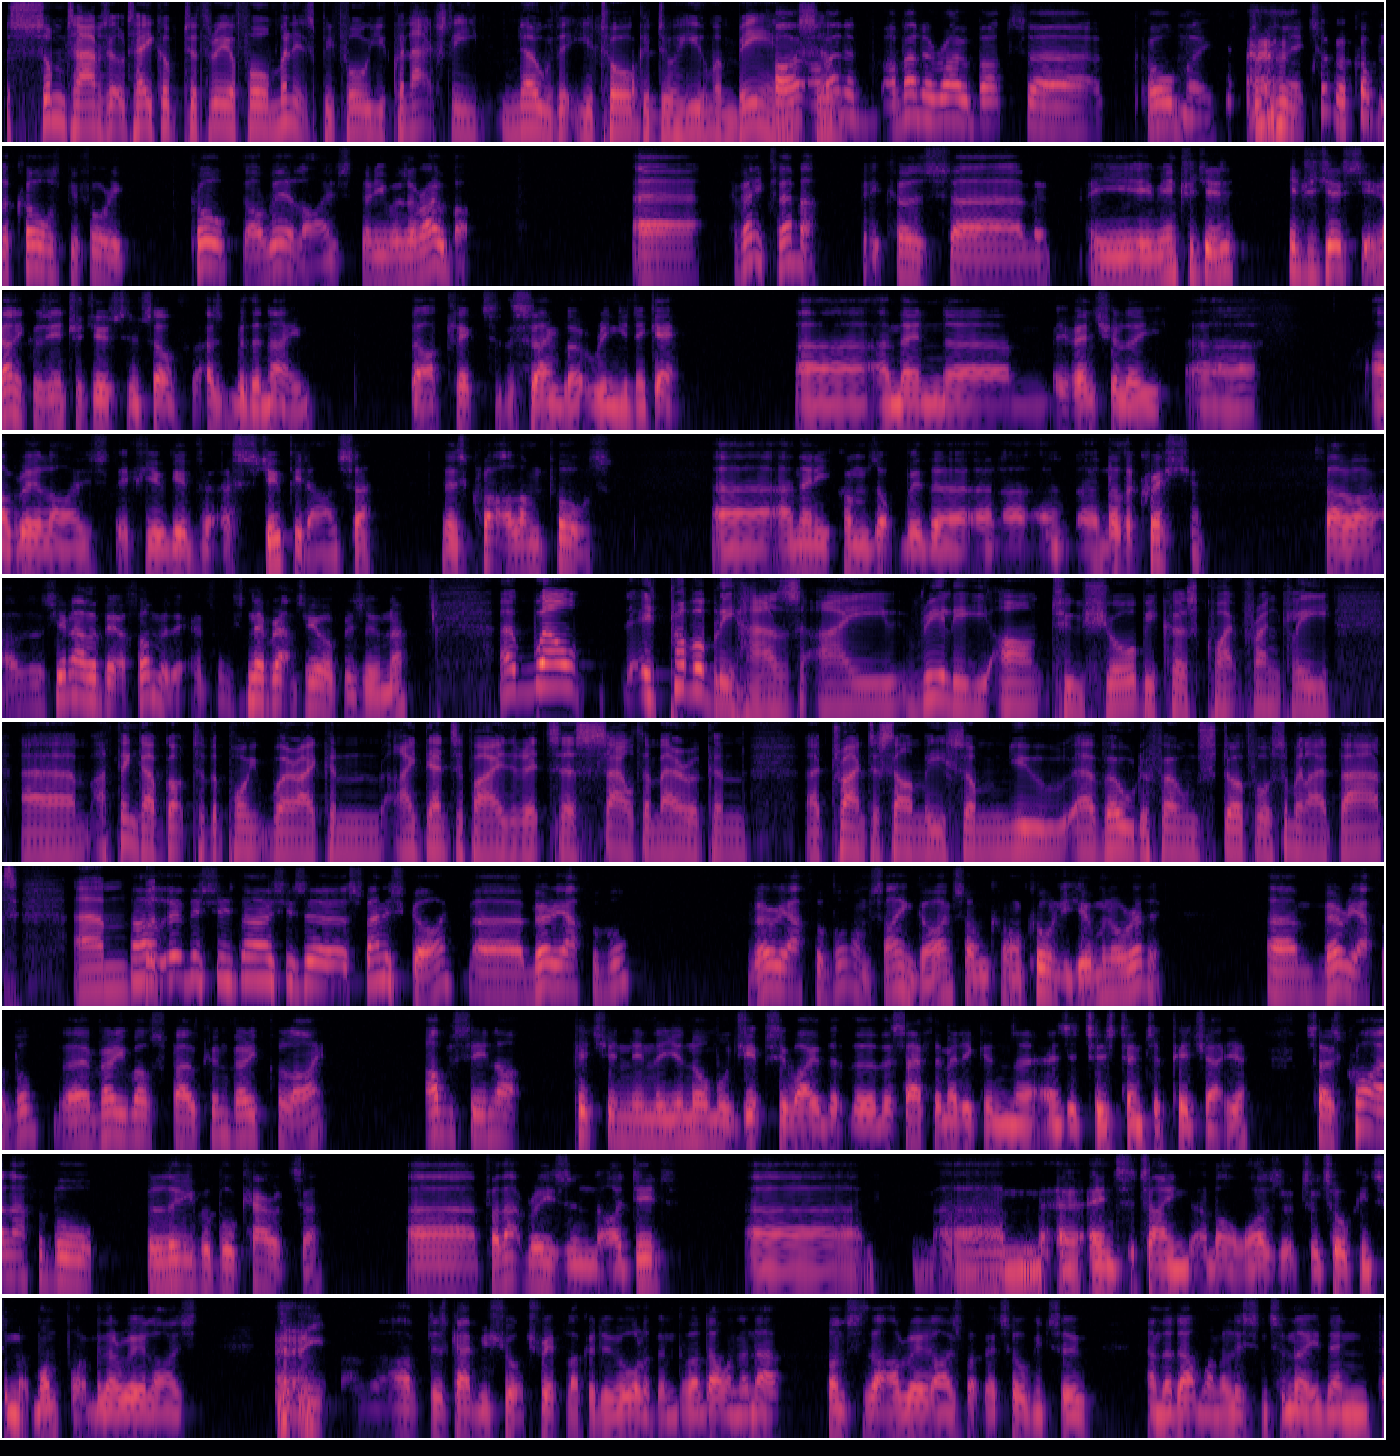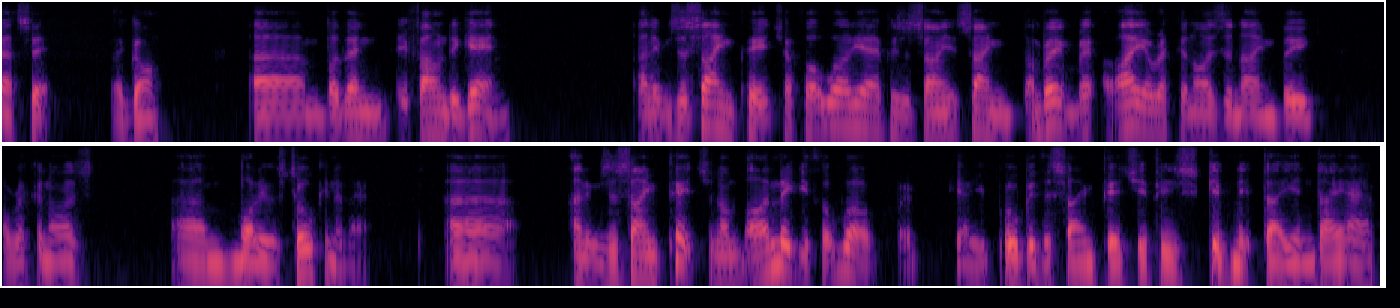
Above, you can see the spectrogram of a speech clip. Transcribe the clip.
sometimes it'll take up to three or four minutes before you can actually know that you're talking to a human being. I, so. I've, had a, I've had a robot uh, call me. it took a couple of calls before he called. I realised that he was a robot. Uh, very clever because uh, he, he, introduced introduced it only because he introduced himself as with a name that I clicked the same bloke ringing again, uh, and then um, eventually uh, I realised if you give a stupid answer, there's quite a long pause. Uh, and then he comes up with a, a, a, another question. So I, was, you know, have a bit of fun with it. It's never happened to you, I presume, no? Uh, well, it probably has. I really aren't too sure because, quite frankly, um, I think I've got to the point where I can identify that it's a South American uh, trying to sell me some new uh, Vodafone stuff or something like that. Um, oh, but this is no, she's a Spanish guy, uh, very affable, very affable. I'm saying guy, so I'm, I'm calling it human already. Um, very affable, uh, very well spoken, very polite. Obviously not pitching in the normal gypsy way that the, the South American uh, entities tend to pitch at you. So it's quite an affable, believable character. Uh, for that reason, I did uh, um, uh, entertain. Well, I was to talking to him at one point, but I realised I've just gave him a short trip like I do all of them, but I don't want to know. Once that I realise what they're talking to and they don't want to listen to me, then that's it. they're gone. Um, but then it found again, and it was the same pitch. I thought, well, yeah, it was the same. Same. I recognised the name. B, I recognised um, what he was talking about, uh, and it was the same pitch. And I, I immediately thought, well, yeah, it will be the same pitch if he's giving it day in day out.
